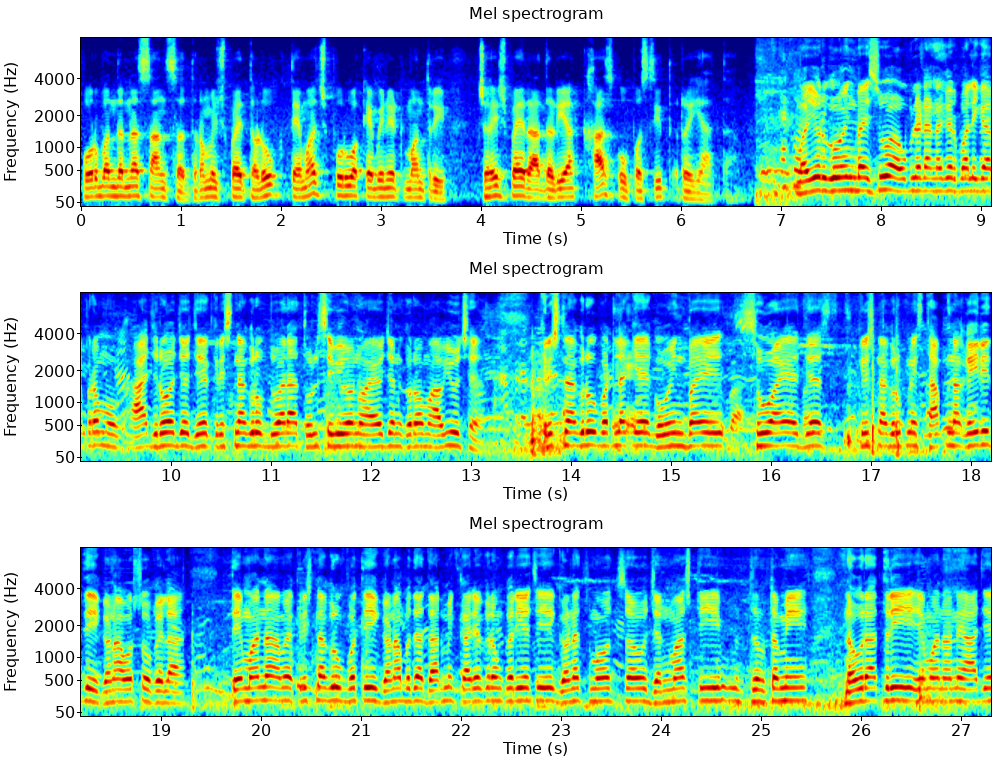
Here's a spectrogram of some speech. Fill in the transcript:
પોરબંદરના સાંસદ રમેશભાઈ તડુક તેમજ પૂર્વ કેબિનેટ મંત્રી જયેશભાઈ રાદડિયા ખાસ ઉપસ્થિત રહ્યા હતા. મયુર ગોવિંદભાઈ સુવા, ઉપલેટા નગરપાલિકા પ્રમુખ. આજ રોજ જે ક્રિષ્ના ગ્રુપ દ્વારા તુલસી વિવાહનું આયોજન કરવામાં આવ્યું છે. ક્રિષ્ના ગ્રુપ એટલે કે ગોવિંદભાઈ સુવાએ જે ક્રિષ્ના ગ્રુપની સ્થાપના કરી હતી ઘણા વર્ષો પહેલાં, તેમાંના અમે ક્રિષ્ના ગ્રુપ વતી ઘણા બધા ધાર્મિક કાર્યક્રમ કરીએ છીએ. ગણેશ મહોત્સવ, જન્માષ્ટમી નવરાત્રિ એમાં અને આજે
